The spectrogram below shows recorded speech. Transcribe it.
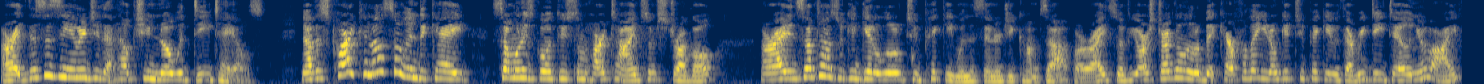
All right, this is the energy that helps you know with details. Now, this card can also indicate someone who's going through some hard times, some struggle. All right, and sometimes we can get a little too picky when this energy comes up. All right, so if you are struggling a little bit, careful that you don't get too picky with every detail in your life.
